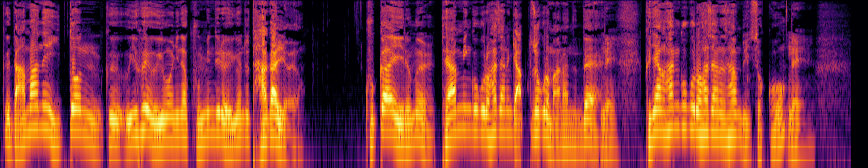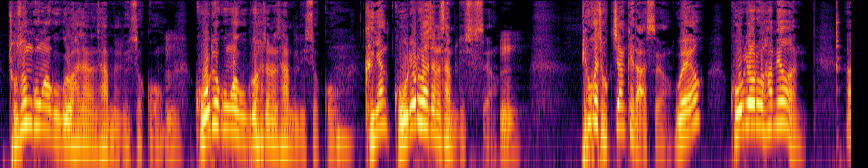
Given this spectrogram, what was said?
그 남한에 있던 그 의회 의원이나 국민들의 의견도 다 갈려요. 국가의 이름을 대한민국으로 하자는 게 압도적으로 많았는데 네. 그냥 한국으로 하자는 사람도 있었고 네. 조선공화국으로 하자는 사람들도 있었고 음. 고려공화국으로 하자는 사람들도 있었고 그냥 고려로 하자는 사람들도 있었어요. 음. 표가 적지 않게 나왔어요. 왜요? 고려로 하면 어,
